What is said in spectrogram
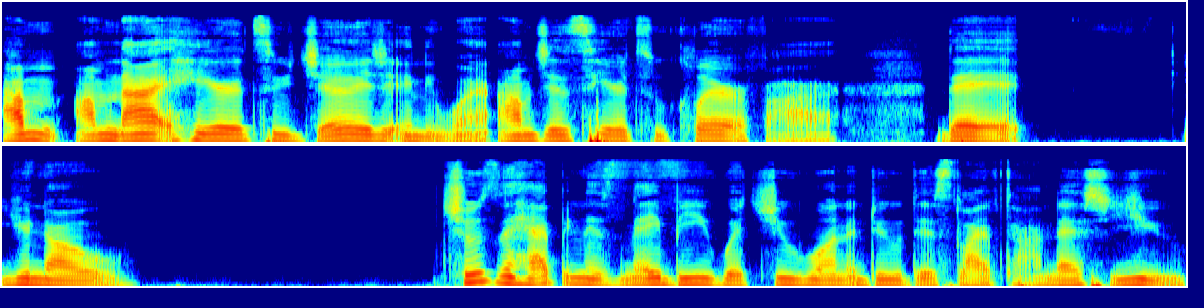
I'm I'm not here to judge anyone. I'm just here to clarify that you know choosing happiness may be what you want to do this lifetime. That's you.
